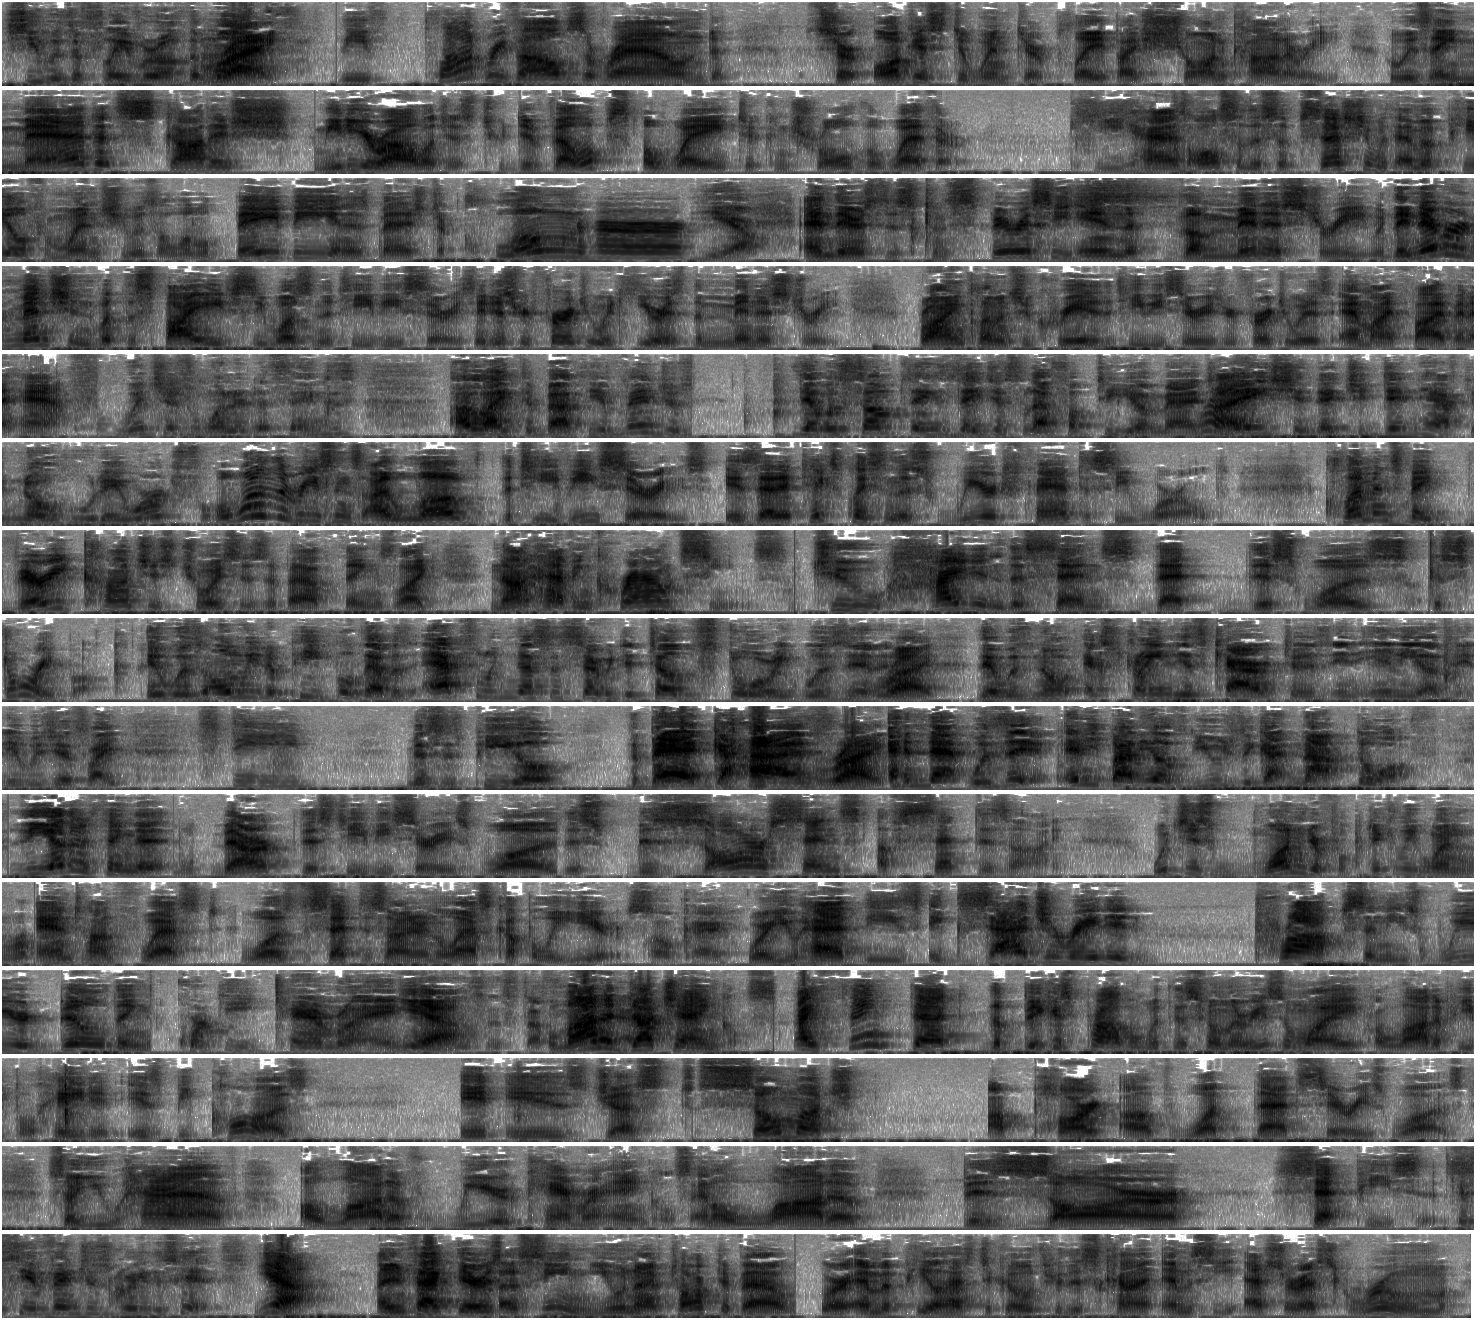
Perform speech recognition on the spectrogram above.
she was the flavor of the month. Mm-hmm. Right. The plot revolves around Sir August de Winter, played by Sean Connery, who is a mad Scottish meteorologist who develops a way to control the weather. He has also this obsession with Emma Peel from when she was a little baby and has managed to clone her. Yeah. And there's this conspiracy in the ministry. They never mentioned what the spy agency was in the TV series. They just refer to it here as the ministry. Brian Clemens, who created the TV series, referred to it as MI5 and a half. Which is one of the things I liked about the Avengers. There were some things they just left up to your imagination that you didn't have to know who they worked for. Well, one of the reasons I love the TV series is that it takes place in this weird fantasy world. Clemens made very conscious choices about things like not having crowd scenes to heighten the sense that this was a storybook. It was only the people that was absolutely necessary to tell the story was in it. Right. There was no extraneous characters in any of it. It was just like Steed, Mrs. Peel, the bad guys, Right. and that was it. Anybody else usually got knocked off. The other thing that marked this TV series was this bizarre sense of set design, which is wonderful, particularly when Anton Fuest was the set designer in the last couple of years. Okay. Where you had these exaggerated props and these weird buildings. Quirky camera angles Yeah, and stuff. a like lot of that. Dutch angles. I think that the biggest problem with this film, the reason why a lot of people hate it, is because it is just so much a part of what that series was. So you have a lot of weird camera angles and a lot of bizarre set pieces. It's the Avengers' greatest hits. Yeah. In fact, there's a scene you and I have talked about where Emma Peel has to go through this kind of MC Escher-esque room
